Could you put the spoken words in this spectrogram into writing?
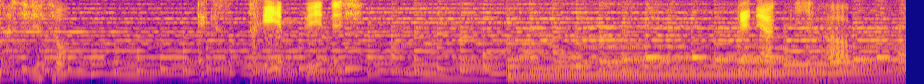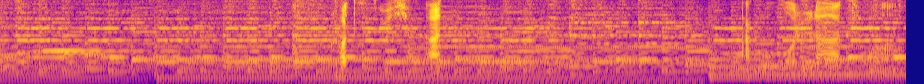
Dass wir so extrem wenig kotzt mich an. Akkumulator.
